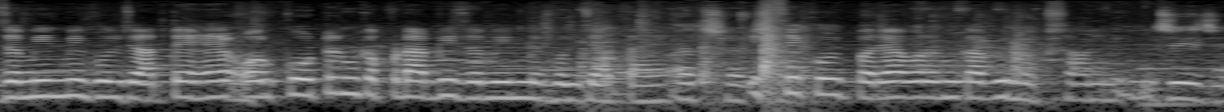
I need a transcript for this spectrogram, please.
ज़मीन में घुल जाते हैं और कॉटन कपड़ा भी ज़मीन में घुल जाता है। अच्छा, अच्छा। इससे कोई पर्यावरण का भी नुकसान नहीं जी जी।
